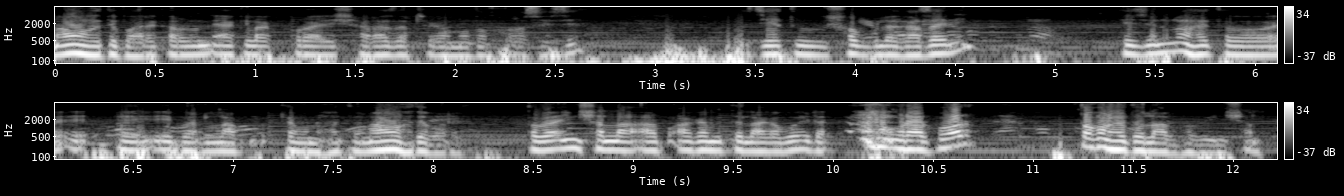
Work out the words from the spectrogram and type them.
নাও হতে পারে, কারণ এক লাখ প্রায় সাত হাজার টাকার মতো খরচ হয়েছে। যেহেতু সবগুলো গাজায়নি, এই জন্য হয়তো এবার লাভ তেমন হয়তো নাও হতে পারে। তবে ইনশাল্লাহ আগামীতে লাগাবো এটা ওড়ার পর, তখন হয়তো লাভ হবে ইনশাল্লাহ।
